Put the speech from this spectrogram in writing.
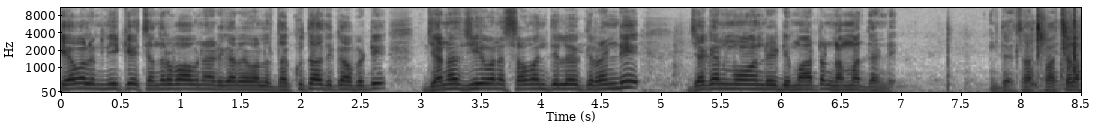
కేవలం మీకే చంద్రబాబు నాయుడు గారి వల్ల దక్కుతుంది కాబట్టి జనజీవన స్రవంతిలోకి రండి. జగన్మోహన్ రెడ్డి మాట నమ్మద్దండి. అంతే చాలా చలో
